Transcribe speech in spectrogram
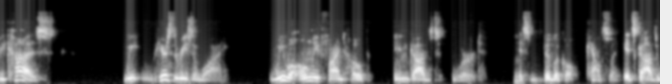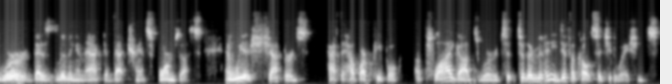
because we here's the reason why we will only find hope in God's word. Hmm. It's biblical counseling. It's God's word that is living and active that transforms us. And we as shepherds have to help our people apply God's word to, to their many difficult situations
